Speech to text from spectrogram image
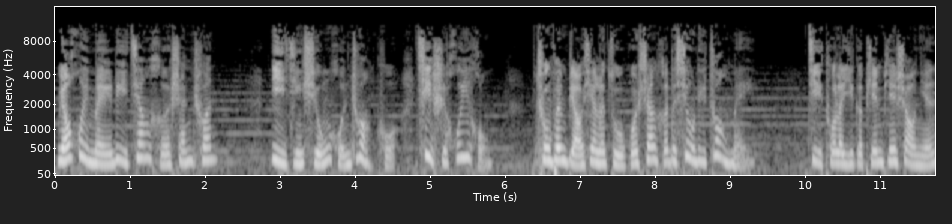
描绘美丽江河山川，意境雄浑壮阔，气势恢宏，充分表现了祖国山河的秀丽壮美，寄托了一个翩翩少年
